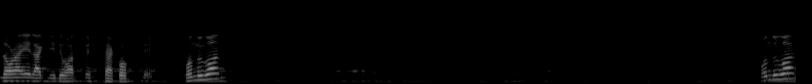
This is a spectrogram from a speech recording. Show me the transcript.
লড়াই লাগিয়ে দেওয়ার চেষ্টা করছে। বন্ধুগণ বন্ধুগণ,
